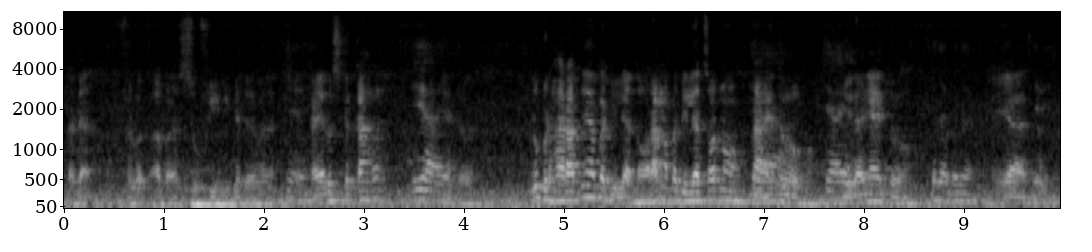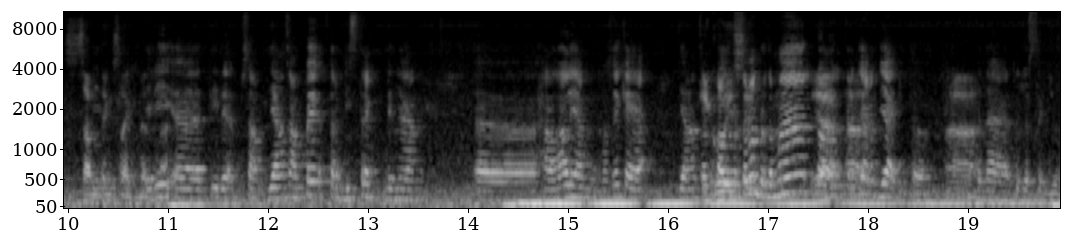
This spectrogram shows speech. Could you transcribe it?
ada apa sufi dikit ya, Iya. kayak lu sedekah lah iya iya gitu. Lu berharapnya apa dilihat orang apa dilihat sono? Nah, Iya. itu Iya, iya. bedanya itu. benar-benar Ya, Jadi- something like that. Jadi eh, tidak jangan sampai terdistract dengan eh, hal-hal yang maksudnya kayak jangan sampai kalau berteman ya? berteman, Ya, kalau kerja ah. kerja gitu. Ah. Benar, itu gue setuju.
